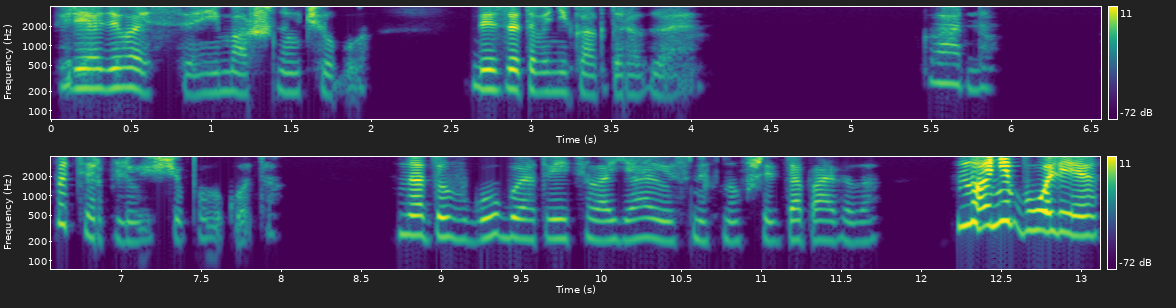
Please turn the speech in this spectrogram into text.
переодевайся и марш на учебу. Без этого никак, дорогая. Ладно, потерплю еще полгода. Надув губы, ответила я и, усмехнувшись, добавила. Но не более.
